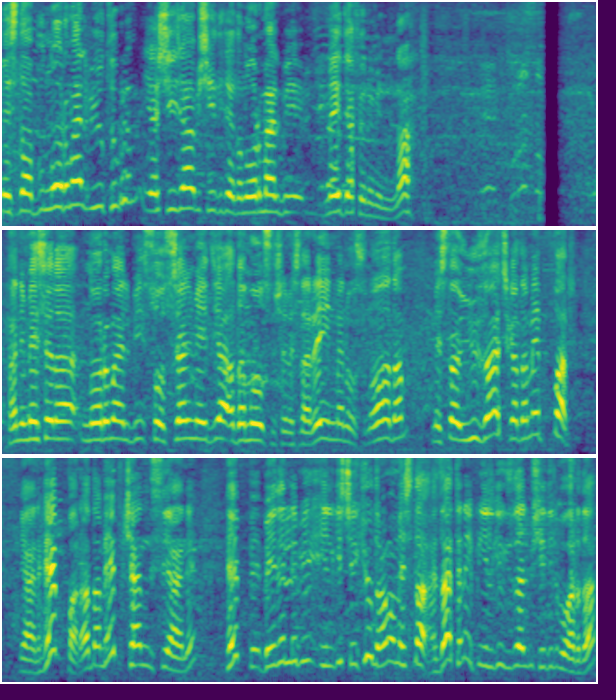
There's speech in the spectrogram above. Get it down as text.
Mesela bu normal bir YouTuber'ın yaşayacağı bir şey değil ya da normal bir medya fenomeninin ha. Hani mesela normal bir sosyal medya adamı olsun işte mesela Rain Man olsun o adam mesela yüzü açık adam hep var. Yani hep var adam hep kendisi yani. Hep be- belirli bir ilgi çekiyordur ama mesela zaten hep ilgi güzel bir şey değil bu arada.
